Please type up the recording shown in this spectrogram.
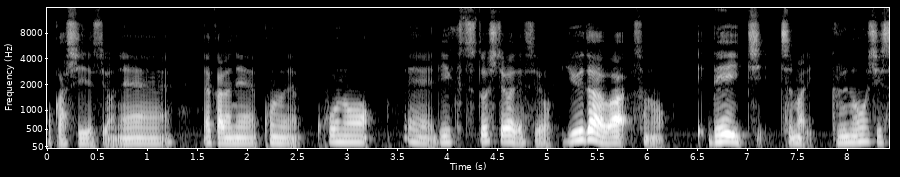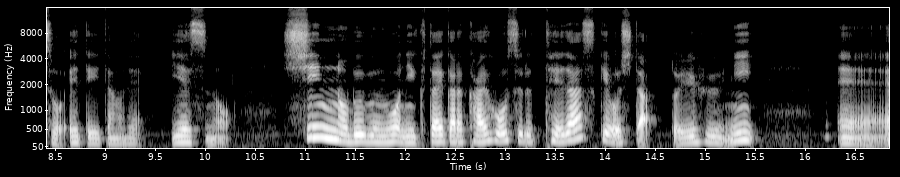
おかしいですよね。だからねこのねこの、えー、理屈としてはですよユダはその霊知つまりグノーシスを得ていたのでイエスの真の部分を肉体から解放する手助けをしたというふうに、え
